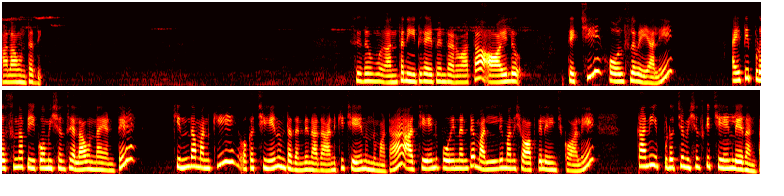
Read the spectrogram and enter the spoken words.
అలా ఉంటుంది. ఇది అంత నీట్గా అయిపోయిన తర్వాత ఆయిల్ తెచ్చి హోల్స్లో వేయాలి. అయితే ఇప్పుడు వస్తున్న పీకో మిషన్స్ ఎలా ఉన్నాయంటే కింద మనకి ఒక చైన్ ఉంటుందండి నా దానికి చైన్ ఉందన్నమాట. ఆ చైన్ పోయిందంటే మళ్ళీ మన షాప్కి వేయించుకోవాలి. కానీ ఇప్పుడు వచ్చే మిషన్స్కి చైన్ లేదంట.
